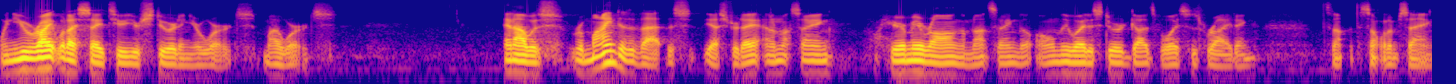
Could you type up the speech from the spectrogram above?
When you write what I say to you, you're stewarding your words, my words. And I was reminded of that this yesterday, and I'm not saying, hear me wrong, I'm not saying the only way to steward God's voice is writing. It's not, that's not what I'm saying.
